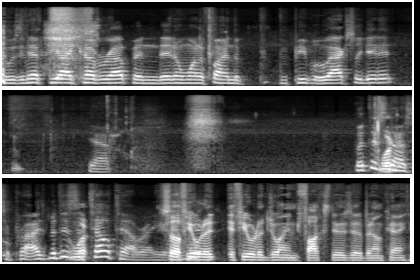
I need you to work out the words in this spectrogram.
It was an FBI cover up, and they don't want to find the, the people who actually did it. Yeah. But this What- is not a surprise, but this is a telltale right here. So if it? would if you would have joined Fox News, it'd have been okay.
